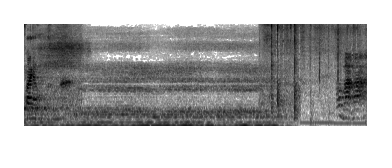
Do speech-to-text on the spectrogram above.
Found. Oh.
